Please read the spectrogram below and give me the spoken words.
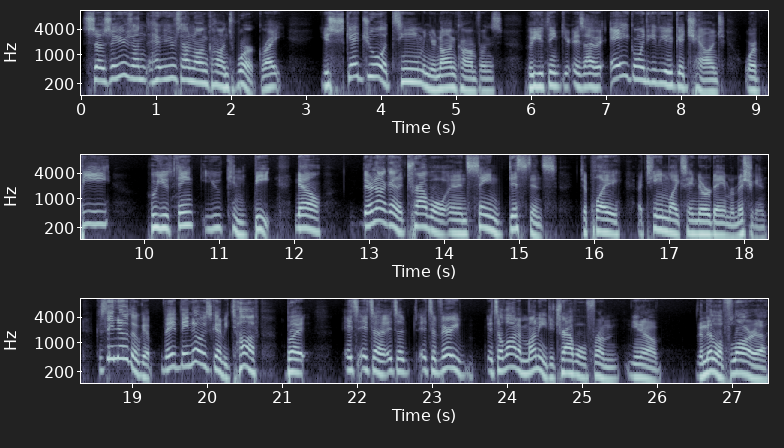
so so here's on here's how non-cons work, right? You schedule a team in your non-conference who you think is either A going to give you a good challenge or B who you think you can beat. Now, they're not going to travel an insane distance to play a team like say Notre Dame or Michigan because they know they'll get they, they know it's going to be tough, but it's it's a it's a it's a very it's a lot of money to travel from you know the middle of Florida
